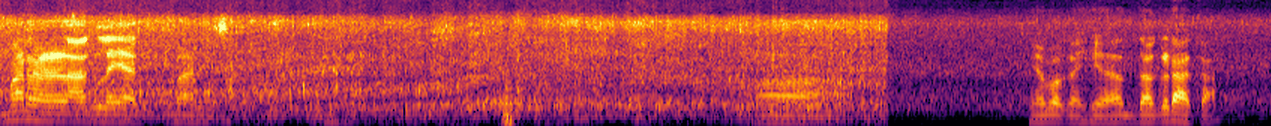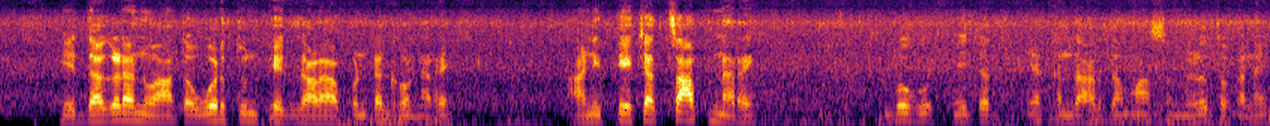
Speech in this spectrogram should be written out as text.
मराळ लागला या बारीचा हे बघा ह्या दगडा का? हे दगडानं आता वरतून फेक जाळा आपण टाकवणार आहे आणि त्याच्यात चापणार आहे. बघू याच्यात एखादा अर्धा मासा मिळतो का नाही?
